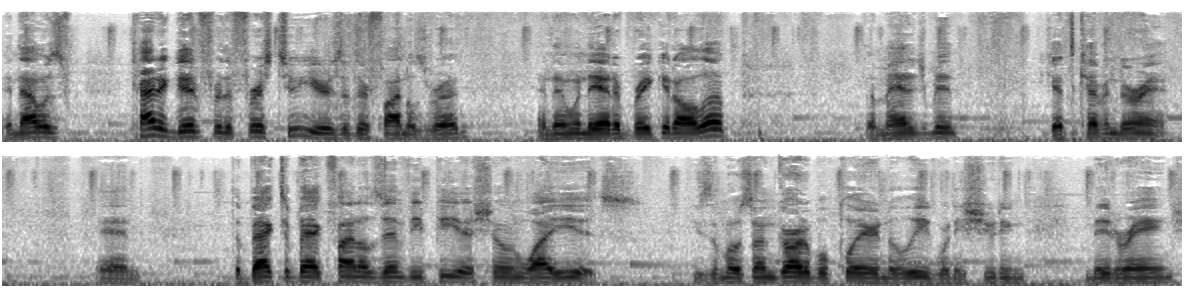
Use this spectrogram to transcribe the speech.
and that was kind of good for the first two years of their finals run. And then when they had to break it all up, the management gets Kevin Durant. And the back to back finals MVP has shown why he is. He's the most unguardable player in the league when he's shooting mid range,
